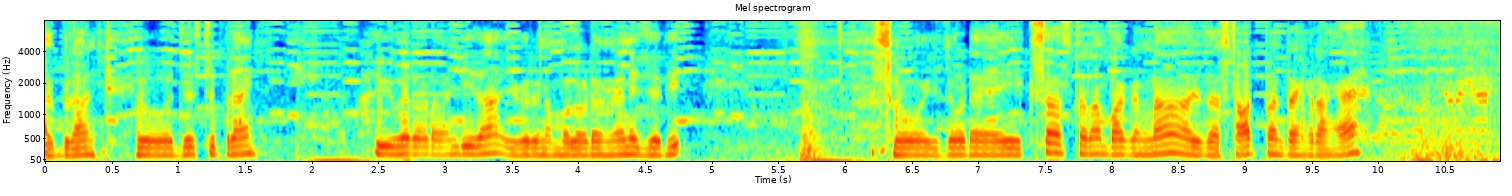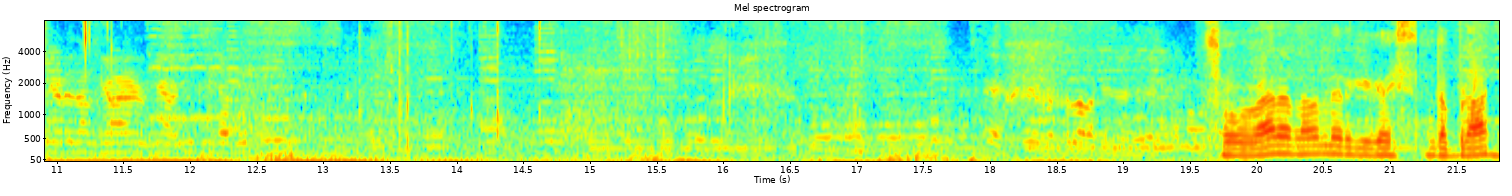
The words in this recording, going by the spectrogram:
the brand so just prank இவரோட வண்டி தான் இவர் நம்மளோட மேனேஜரு ஸோ இதோட எக்ஸாஸ்டெல்லாம் பார்க்கணுன்னா இதை ஸ்டார்ட் பண்ணுறேங்கிறாங்க ஸோ வேறு லெவலில் இருக்குது கைஸ் இந்த பிராண்ட்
